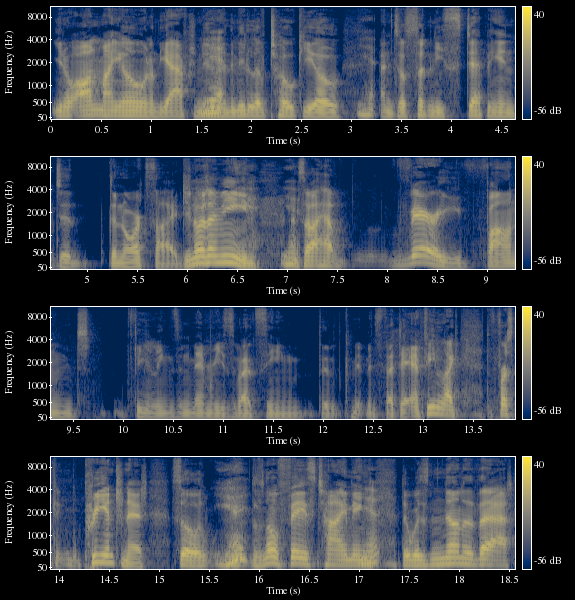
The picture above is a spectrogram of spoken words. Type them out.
you know, on my own in the afternoon in the middle of Tokyo, and just suddenly stepping into the north side. Do you know what I mean? And so I have very fond feelings and memories about seeing the commitments that day and feeling like the first pre-internet so Yeah. there's no FaceTiming Yeah. there was none of that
